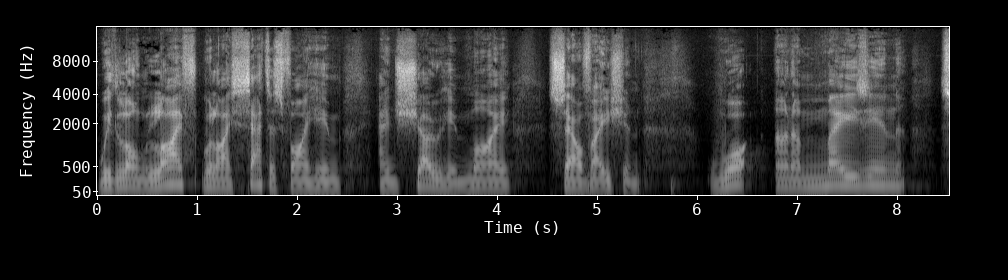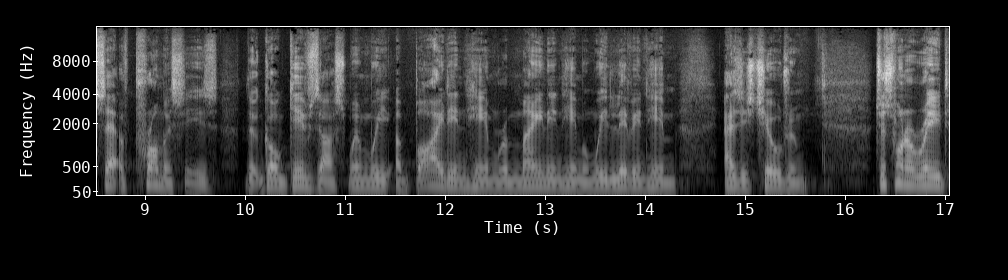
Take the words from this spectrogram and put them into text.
With long life will I satisfy him and show him my salvation. What an amazing set of promises that God gives us when we abide in him, remain in him, and we live in him as his children. Just want to read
